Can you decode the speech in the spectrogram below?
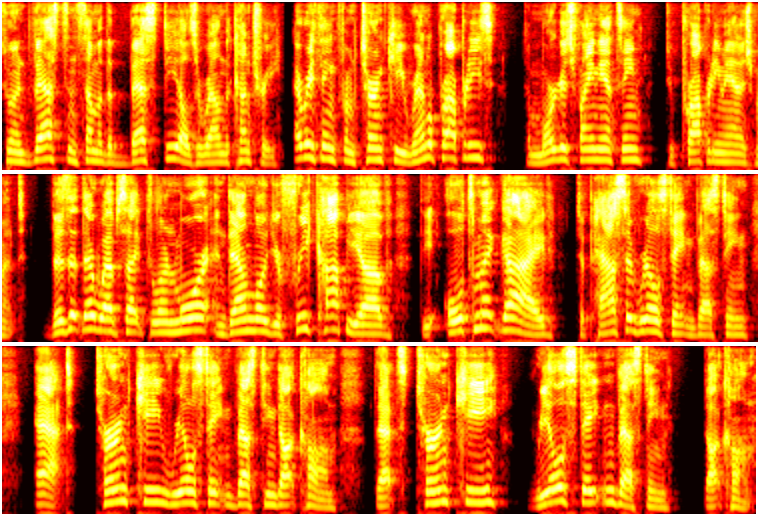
to invest in some of the best deals around the country. Everything from turnkey rental properties to mortgage financing to property management. Visit their website to learn more and download your free copy of The Ultimate Guide to Passive Real Estate Investing at turnkeyrealestateinvesting.com. That's turnkeyrealestateinvesting.com.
